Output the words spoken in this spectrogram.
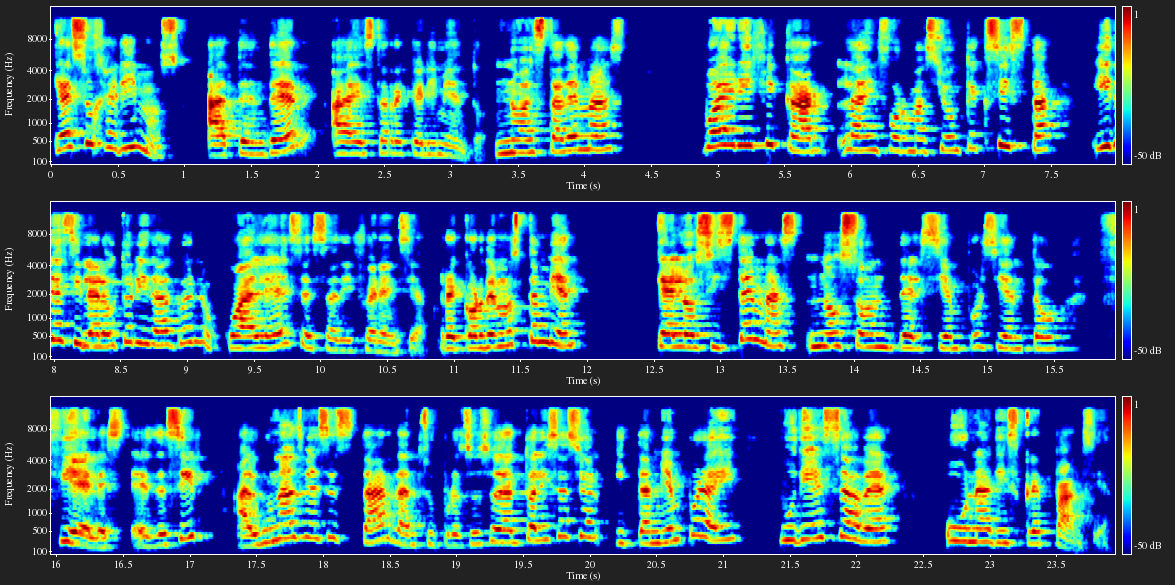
¿Qué sugerimos? Atender a este requerimiento. No está de más verificar la información que exista y decirle a la autoridad, bueno, ¿cuál es esa diferencia? Recordemos también que los sistemas no son del 100% fieles, es decir, algunas veces tardan su proceso de actualización y también por ahí pudiese haber una discrepancia.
